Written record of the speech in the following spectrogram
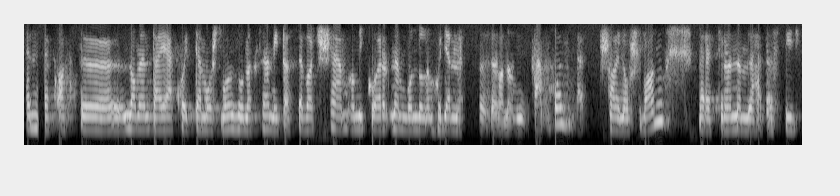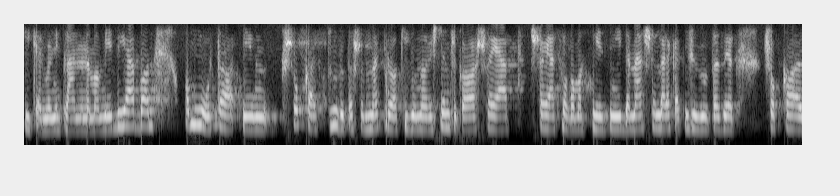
ennek azt uh, lamentálják, hogy te most vonzónak számítasz-e vagy sem, amikor nem gondolom, hogy ennek van a munkámhoz, mert sajnos van, mert egyszerűen nem lehet ezt így kikerülni, pláne nem a médiában. Amióta én sokkal tudatosabb megpróbálok kigondolni, és nem csak a saját, saját magamat nézni, de más embereket is, azóta azért sokkal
